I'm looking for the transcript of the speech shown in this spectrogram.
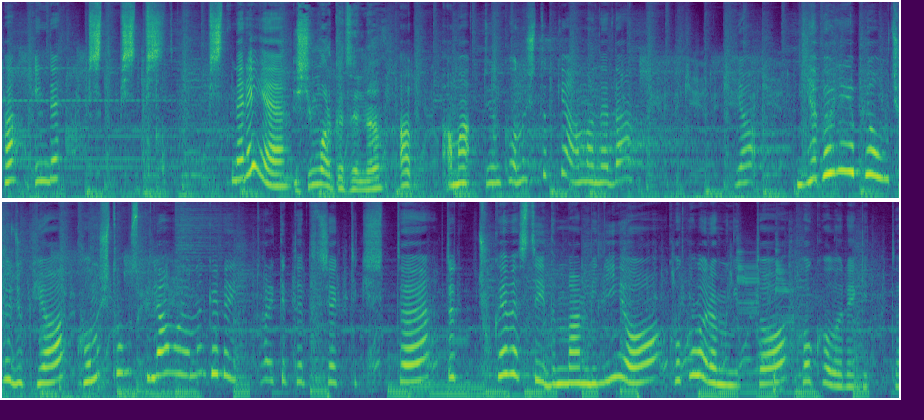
Ha indi. Pişt pişt pişt. Pişt nereye? İşim var Katerina. A- ama dün konuştuk ya ama neden? Ya niye böyle yapıyor bu çocuk ya? Konuştuğumuz plan var ona göre hareket edecektik işte. De çok hevesliydim ben biliyor. Kokolara mı gitti o? Kokolara gitti.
